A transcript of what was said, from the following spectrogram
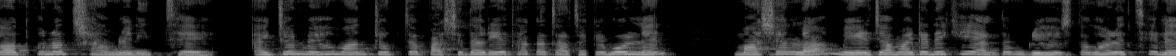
তৎক্ষণাৎ সামলে নিচ্ছে। একজন মেহমান চুপচাপ পাশে দাঁড়িয়ে থাকা চাচাকে বললেন মাসাল্লাহ মেয়ের জামাইটা দেখি একদম গৃহস্থ ঘরের ছেলে।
